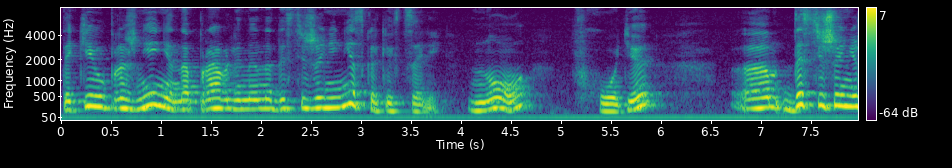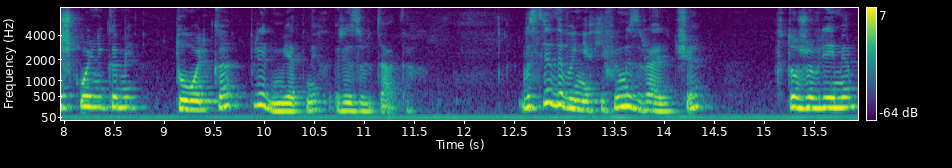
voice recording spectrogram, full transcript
такие упражнения направлены на достижение нескольких целей, но в ходе э, достижения школьниками только предметных результатах. В исследованиях Ефима Израильевича в то же время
